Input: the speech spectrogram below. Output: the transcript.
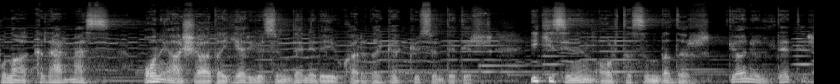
Buna akıl ermez. O ne aşağıda yeryüzünde ne de yukarıda gökyüzündedir. İkisinin ortasındadır, gönüldedir.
